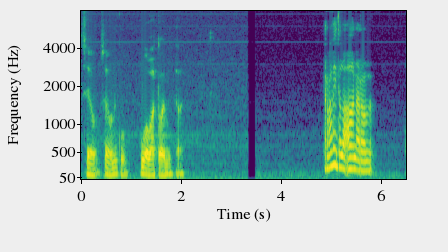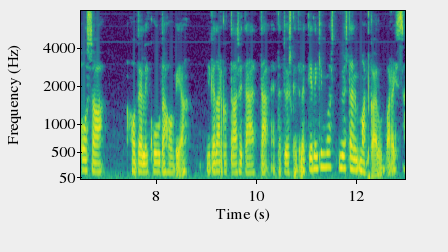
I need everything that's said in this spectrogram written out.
se on, se on niin kuin luovaa toimintaa. Ravintola Aanar on osa hotelli Kultahovia, mikä tarkoittaa sitä, että, että työskentelet tietenkin myös tämän matkailun parissa,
